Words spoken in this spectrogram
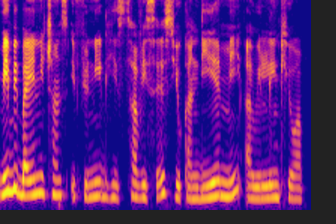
maybe by any chance if you need his services you can dm me. I will link you up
